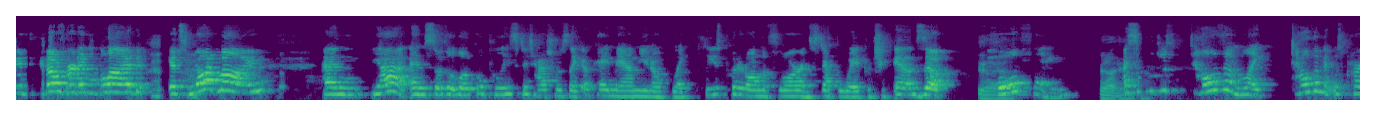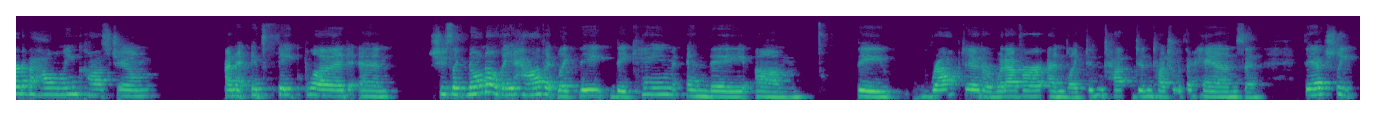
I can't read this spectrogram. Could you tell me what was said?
it's covered in blood. It's not mine. And yeah, and so the local police detachment was like, okay, ma'am, you know, like, please put it on the floor and step away, put your hands up. Yeah, Whole thing. yeah, I yeah. said, well, just tell them, like, tell them it was part of a Halloween costume and it, it's fake blood. And she's like, no, no, they have it. Like, they they came and they um they wrapped it or whatever and like didn't tou didn't touch it with their hands and they actually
